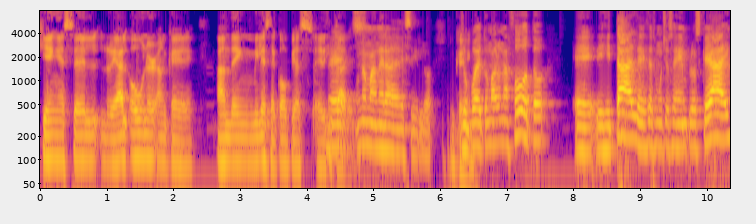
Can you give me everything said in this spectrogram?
quién es el real owner, aunque anden miles de copias eh, digitales. una manera de decirlo. Tú puedes tomar una foto eh, digital, de esos muchos ejemplos que hay,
